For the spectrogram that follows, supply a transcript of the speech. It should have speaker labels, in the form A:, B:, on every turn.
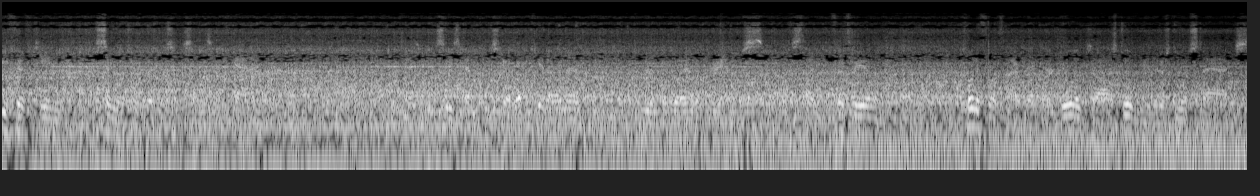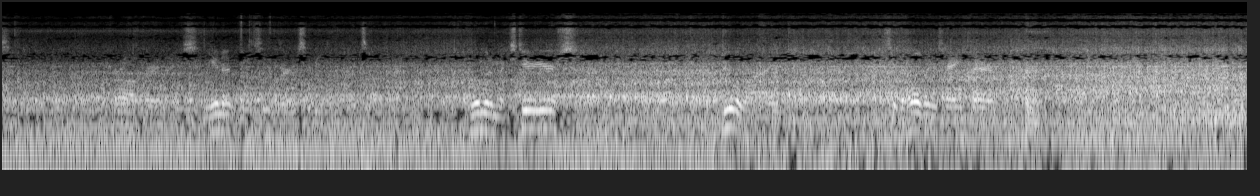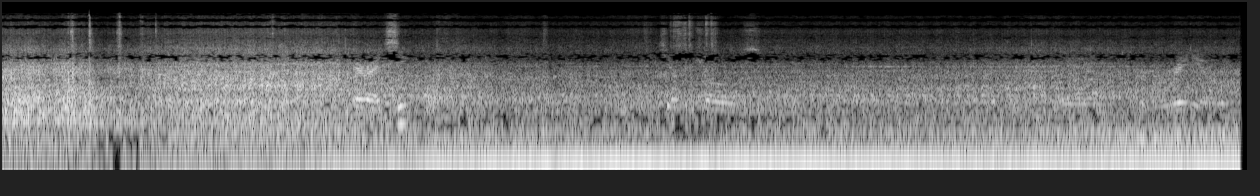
A: C15 single turbo 6 engine cab. As you can see, it's got windshield up kit on it, real oil rims, uh, sliding fifth wheel, 24.5 rubber, dual exhaust, dual meters, dual stacks. Overall, very nice unit. See the emergency beacon lights on that. Aluminum exteriors, dual line. See the holding tank there. right seat. TTL controls. And radio.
